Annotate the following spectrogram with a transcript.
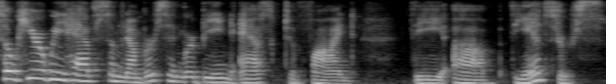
So here we have some numbers and we're being asked to find the, uh, the answers.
